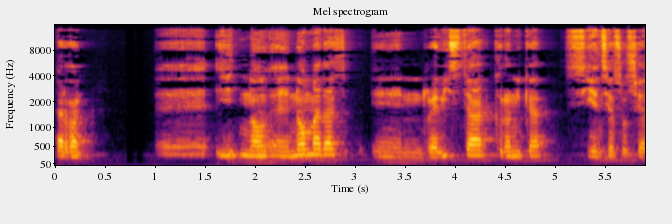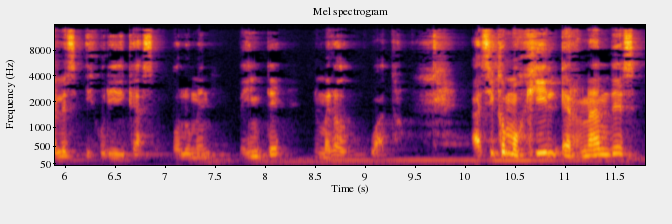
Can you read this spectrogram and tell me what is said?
perdón, eh, y eh, Nómadas en revista Crónica Ciencias Sociales y Jurídicas, volumen 20, número 4. Así como Gil Hernández,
